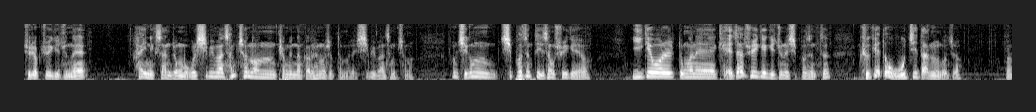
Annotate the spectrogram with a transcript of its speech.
주력주의 기준에 하이닉스 한 종목을 12만 3천 원 평균 단가로 해놓으셨단 말이에요. 12만 3천 원. 그럼 지금 10% 이상 수익이에요. 2개월 동안의 계좌 수익의 기준에 10% 그게 더 오지다는 거죠. 어?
